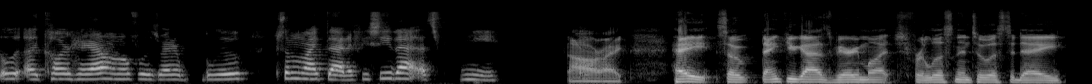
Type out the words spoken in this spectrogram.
a colored hair, I don't know if it was red or blue, something like that. If you see that, that's me. All right. Hey, so thank you guys very much for listening to us today.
